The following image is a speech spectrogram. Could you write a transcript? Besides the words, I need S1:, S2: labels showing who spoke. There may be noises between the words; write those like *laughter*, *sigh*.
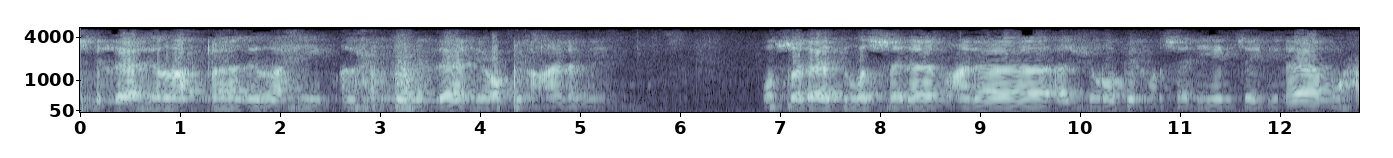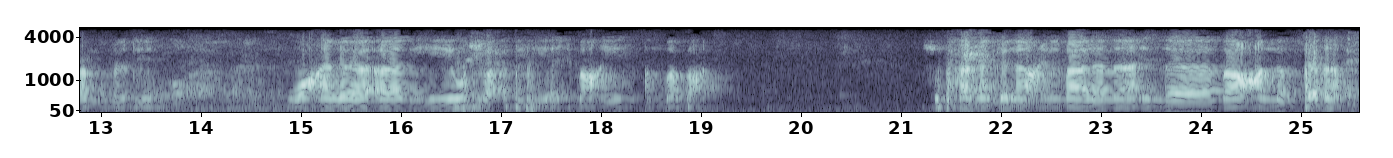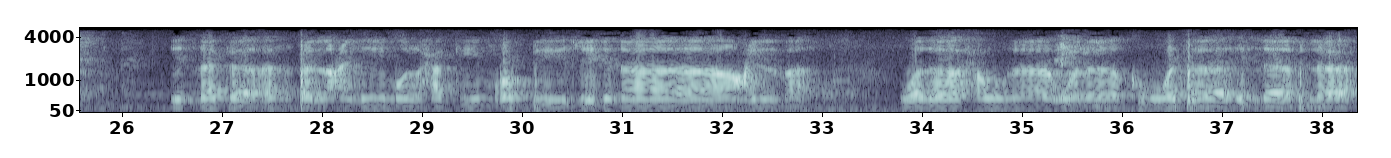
S1: بسم الله الرحمن الرحيم. الحمد لله رب العالمين. والصلاة والسلام على أشرف المرسلين سيدنا محمد وعلى آله وصحبه أجمعين. أما بعد. سبحانك لا علم لنا إلا ما علمتنا. إنك أنت العليم الحكيم. ربي زدنا علما. ولا حول ولا قوة إلا بالله.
